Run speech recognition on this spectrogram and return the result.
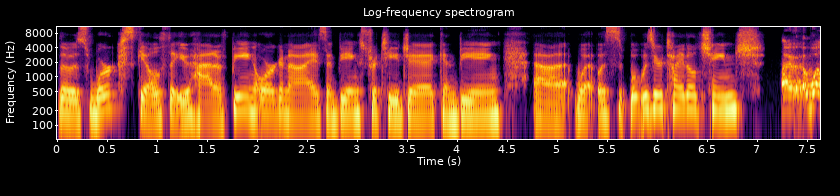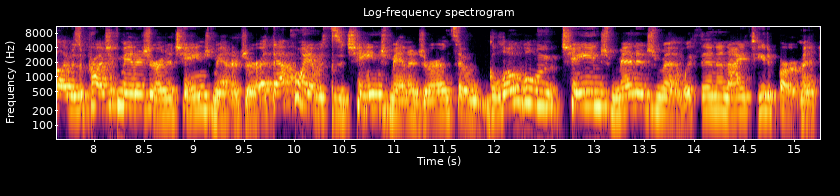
those work skills that you had of being organized and being strategic and being uh, what was what was your title? Change. I, well, I was a project manager and a change manager. At that point, I was a change manager, and so global change management within an IT department.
